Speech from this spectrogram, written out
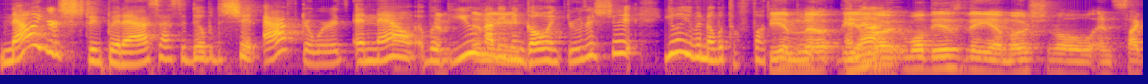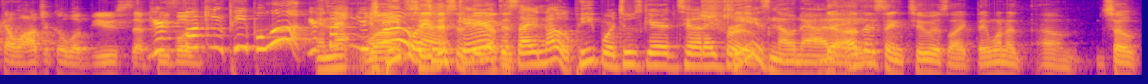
Now your stupid ass has to deal with the shit afterwards. And now with And- you and not the- even going through the shit, you don't even know what the fuck The, you emo- the emo- well, there's the emotional and psychological abuse that You're people. fucking people up. You're And that, fucking your Well, people see, are up. too this is the scared other- to say no. People are too scared to tell their True. kids no nowadays. The other thing too is like they want to. Um, so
